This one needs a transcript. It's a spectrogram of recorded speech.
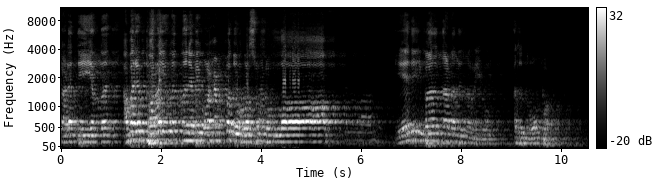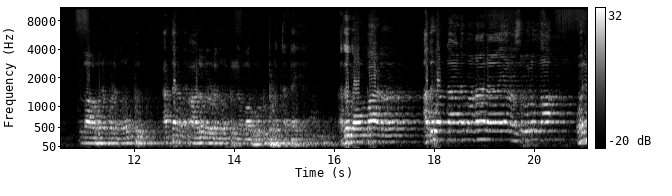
കടത്തി എന്ന് അവർ പറയുമെന്ന് നബി മുഹമ്മദ് റസൂലുള്ളാഹ്. ഏത് ഇബാദത്താണ് അത് അറിയുമോ അത് നോമ്പാണ്. അള്ളാഹു നമ്മുടെ നോമ്പ് അത്തരം ആളുകളുടെ നോമ്പിൽ അള്ളാഹു ഉൾപ്പെടുത്തട്ടെ. അത് നോമ്പാണ്. അതുകൊണ്ടാണ് മഹാനായ റസൂലുള്ള ഒരു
